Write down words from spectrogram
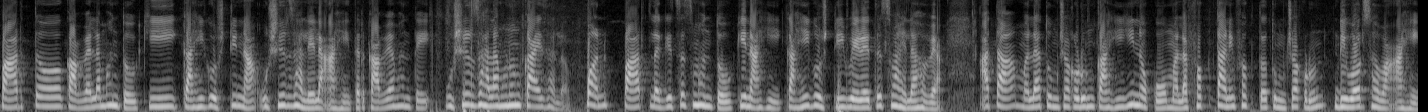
पार्थ काव्याला म्हणतो की काही गोष्टींना उशीर झालेला आहे. तर काव्या म्हणते उशीर झाला म्हणून काय झालं? पण पार्थ लगेचच म्हणतो की नाही काही गोष्टी वेळेतच व्हायला हव्या. आता मला तुमच्याकडून काहीही नको मला फक्त आणि फक्त तुमच्याकडून डिवॉर्स हवा आहे.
